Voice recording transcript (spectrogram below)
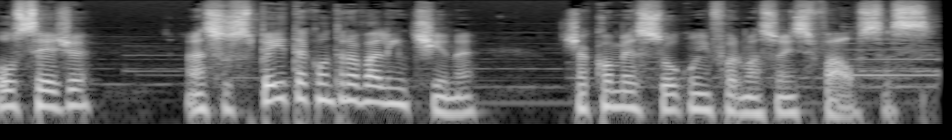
Ou seja, a suspeita contra Valentina já começou com informações falsas.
